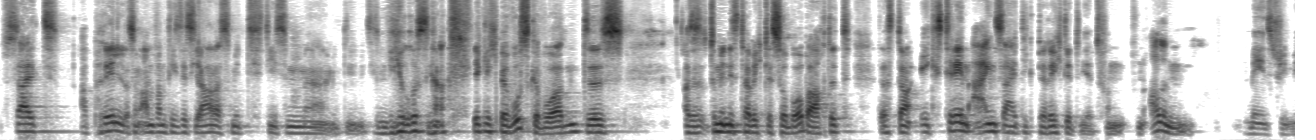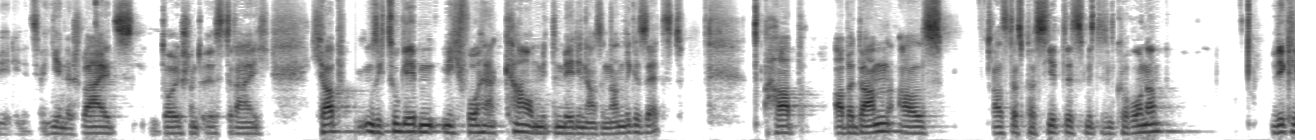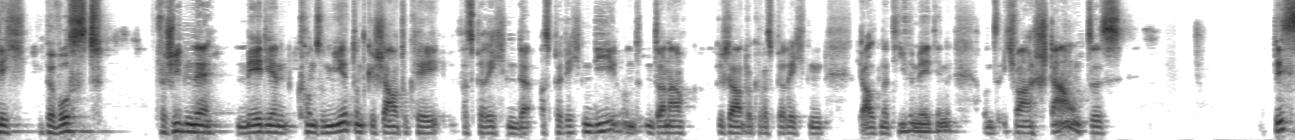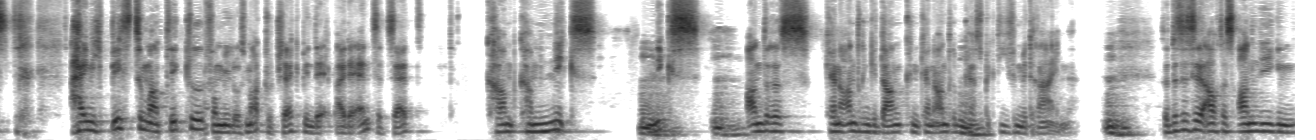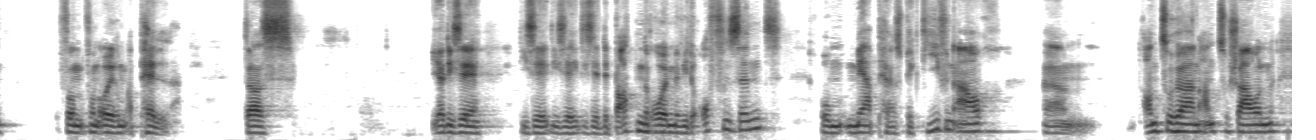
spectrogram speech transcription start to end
seit April, also am Anfang dieses Jahres mit diesem, äh, diesem Virus, ja, wirklich bewusst geworden, dass also zumindest habe ich das so beobachtet, dass da extrem einseitig berichtet wird von, von allen Mainstream-Medien, jetzt hier in der Schweiz, Deutschland, Österreich. Ich habe, muss ich zugeben, mich vorher kaum mit den Medien auseinandergesetzt, habe aber dann, als, als das passiert ist mit diesem Corona, wirklich bewusst verschiedene Medien konsumiert und geschaut, okay, was berichten, was berichten die und, und dann auch geschaut, okay, was berichten die alternative Medien. Und ich war erstaunt, dass bis, eigentlich bis zum Artikel von Milos Matrucek bei der NZZ kam, kam nichts, mhm. nichts mhm. anderes, keine anderen Gedanken, keine anderen mhm. Perspektive mit rein. Mhm. So, das ist ja auch das Anliegen von, von eurem Appell, dass ja diese, diese, diese, diese Debattenräume wieder offen sind, um mehr Perspektiven auch ähm, anzuhören, anzuschauen.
